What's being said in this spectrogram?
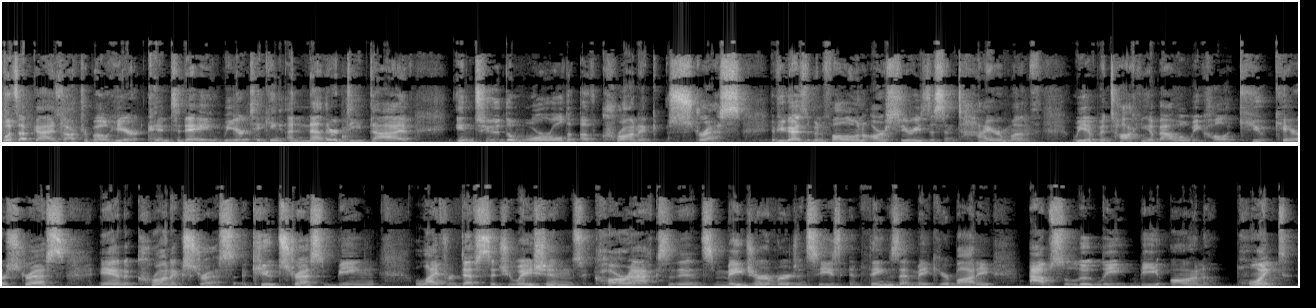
What's up guys, Dr. Bo here, and today we are taking another deep dive into the world of chronic stress. If you guys have been following our series this entire month, we have been talking about what we call acute care stress and chronic stress. Acute stress being life or death situations, car accidents, major emergencies, and things that make your body absolutely be on point.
